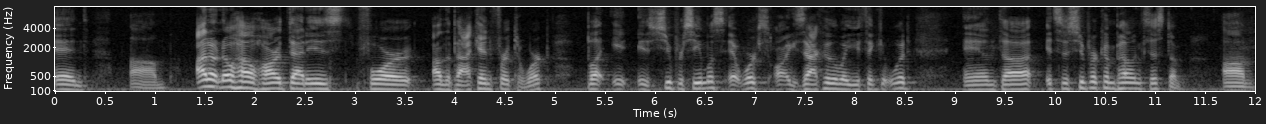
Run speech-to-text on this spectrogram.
and um, I don't know how hard that is for on the back end for it to work, but it is super seamless. It works exactly the way you think it would, and uh, it's a super compelling system. Um,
